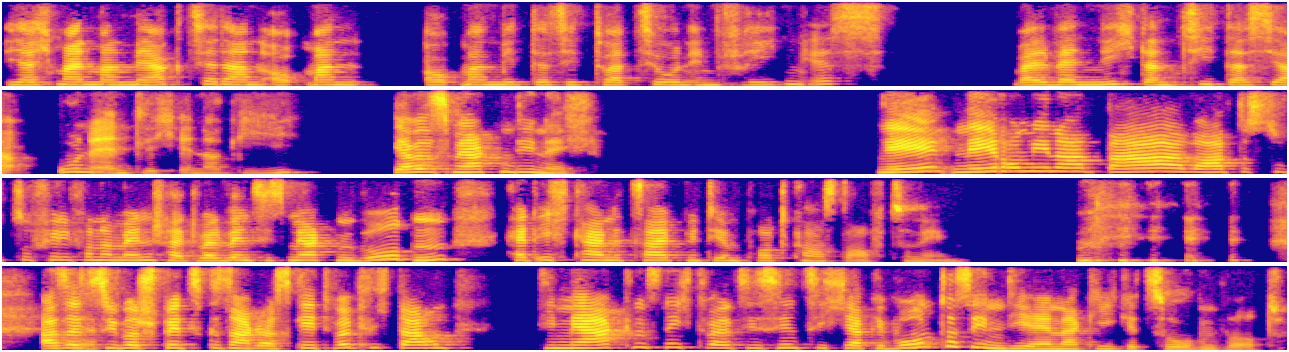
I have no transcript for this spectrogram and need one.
Ja, ich meine, man merkt ja dann, ob man, ob man mit der Situation im Frieden ist. Weil wenn nicht, dann zieht das ja unendlich Energie. Ja, aber das merken die nicht. Nee, nee, Romina, da erwartest du zu viel von der Menschheit, weil wenn sie es merken würden, hätte ich keine Zeit, mit dir einen Podcast aufzunehmen. also jetzt ja. überspitzt gesagt, es geht wirklich darum, die merken es nicht, weil sie sind sich ja gewohnt, dass ihnen die Energie gezogen wird.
